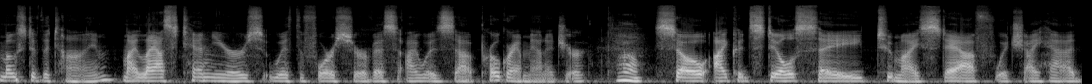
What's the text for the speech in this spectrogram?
most of the time. My last 10 years with the Forest Service, I was uh, program manager. Wow. So I could still say to my staff, which I had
